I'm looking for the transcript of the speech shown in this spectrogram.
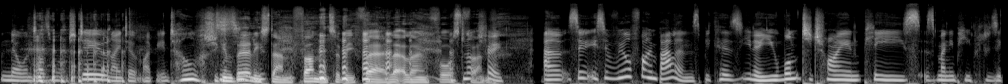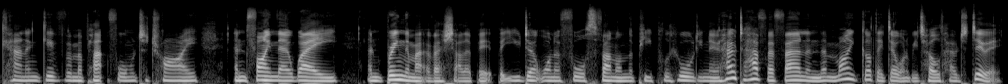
no one tells me what to do and I don't like being told. She can barely stand fun, to be fair, let alone forced That's not fun. true. Uh, so it's a real fine balance because you know you want to try and please as many people as you can and give them a platform to try and find their way and bring them out of their shell a bit, but you don't want to force fun on the people who already know how to have their fun and then my god they don't want to be told how to do it.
